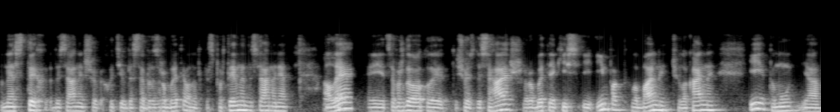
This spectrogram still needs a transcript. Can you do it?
одне з тих досягнень, що хотів для себе зробити. Воно таке спортивне досягнення. Але і це важливо, коли ти щось досягаєш, робити якийсь і імпакт, глобальний чи локальний. І тому я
